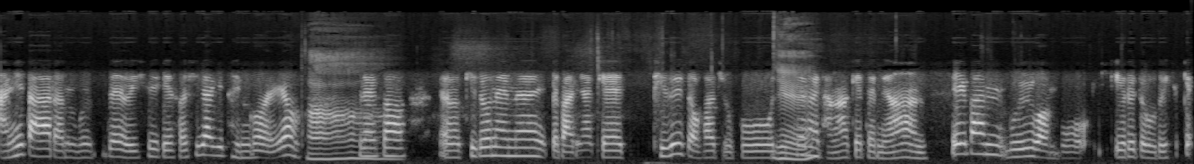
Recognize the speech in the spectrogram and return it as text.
아니다라는 문제 의식에서 시작이 된 거예요. 아. 그래서 어, 기존에는 이제 만약에 빚을 져가지고 집행을 예. 당하게 되면 일반 물건 뭐 예를 들어 우리 쉽게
